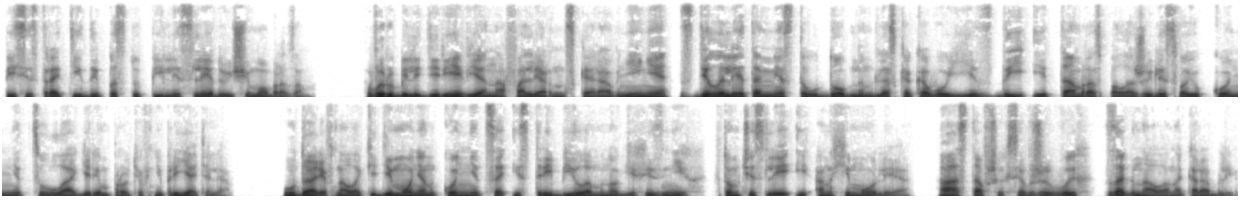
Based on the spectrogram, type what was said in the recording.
писистратиды поступили следующим образом вырубили деревья на Фалернской равнине, сделали это место удобным для скаковой езды и там расположили свою конницу лагерем против неприятеля. Ударив на лакедемонян, конница истребила многих из них, в том числе и Анхимолия, а оставшихся в живых загнала на корабли.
